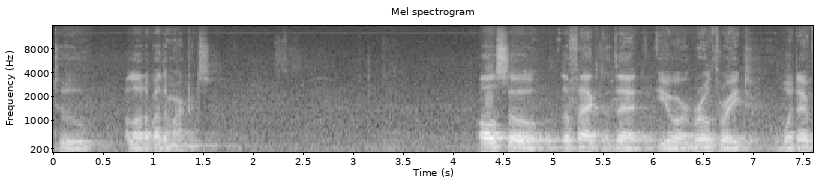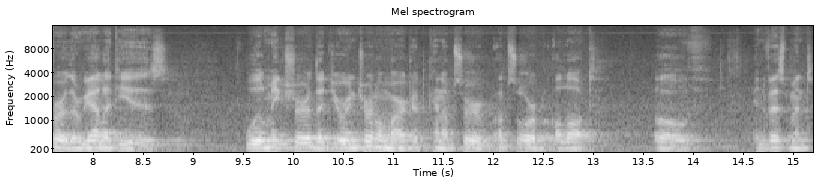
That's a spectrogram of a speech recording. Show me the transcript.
to a lot of other markets. Also, the fact that your growth rate, whatever the reality is, will make sure that your internal market can absorb, absorb a lot of investment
